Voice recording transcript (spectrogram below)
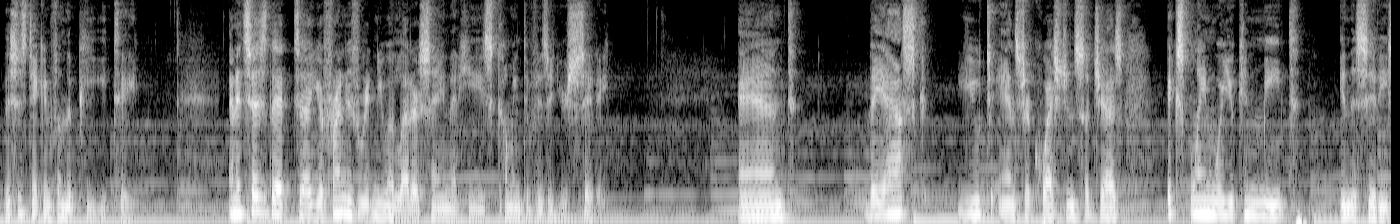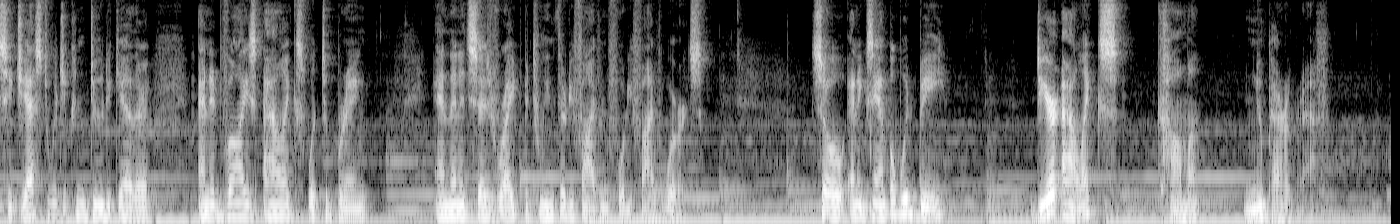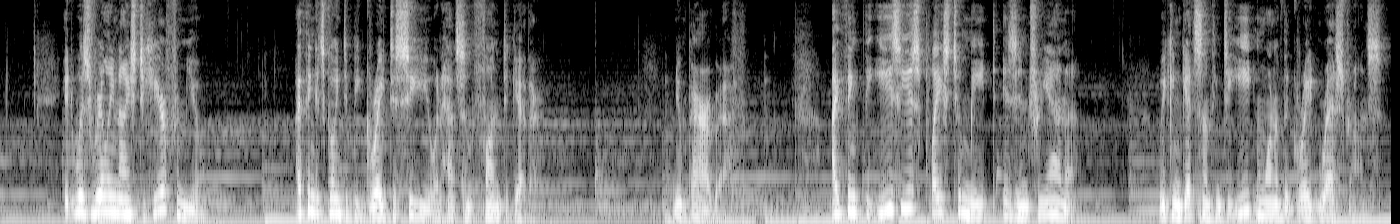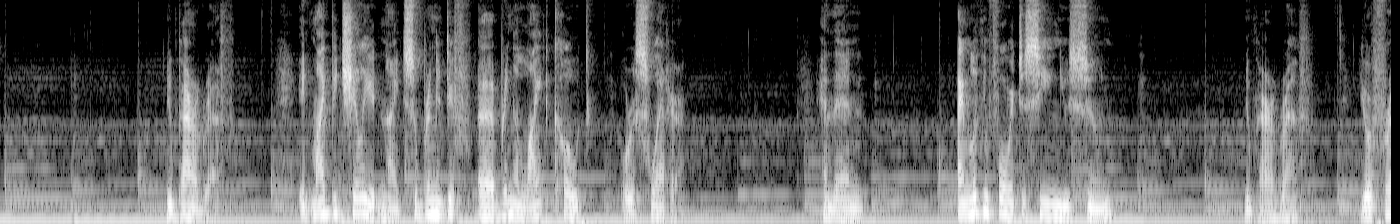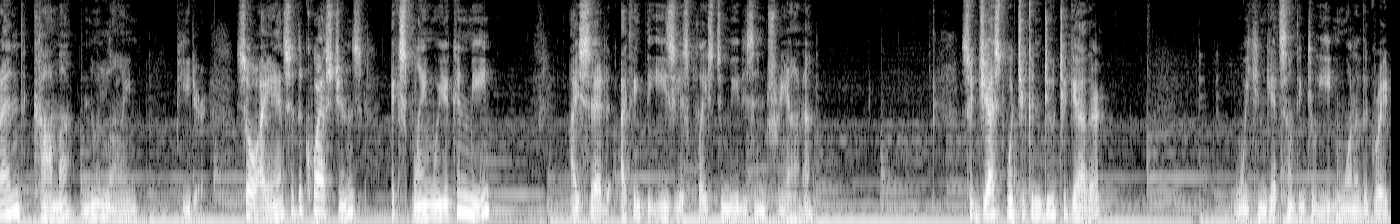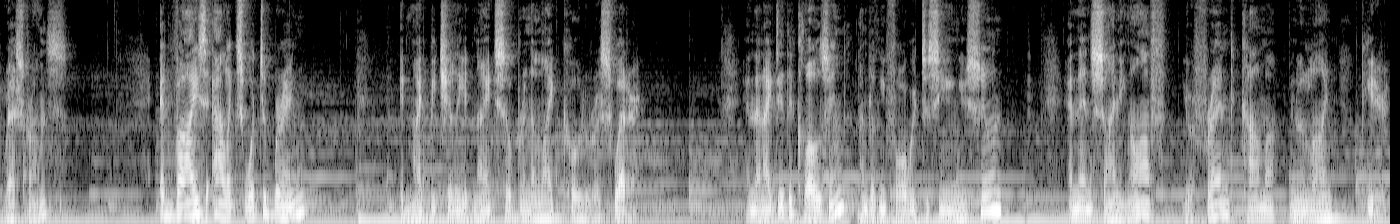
This is taken from the PET. And it says that uh, your friend has written you a letter saying that he's coming to visit your city. And they ask you to answer questions such as explain where you can meet in the city, suggest what you can do together, and advise Alex what to bring and then it says write between 35 and 45 words. So an example would be Dear Alex, comma, new paragraph. It was really nice to hear from you. I think it's going to be great to see you and have some fun together. New paragraph. I think the easiest place to meet is in Triana. We can get something to eat in one of the great restaurants. New paragraph. It might be chilly at night, so bring a diff- uh, bring a light coat or a sweater. And then, I'm looking forward to seeing you soon. New paragraph. Your friend, comma, new line, Peter. So I answered the questions, explain where you can meet. I said, I think the easiest place to meet is in Triana. Suggest what you can do together we can get something to eat in one of the great restaurants. Advise Alex what to bring. It might be chilly at night, so bring a light coat or a sweater. And then I did the closing. I'm looking forward to seeing you soon. And then signing off, your friend, comma, new line, Peter.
